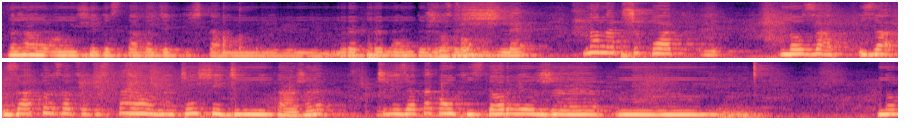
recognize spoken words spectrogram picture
zdarzało mi się dostawać jakieś tam, wiem, reprymendy, że coś co? źle. No na przykład y, no za, za, za to, za co dostają najczęściej dziennikarze, czyli za taką historię, że mm, no,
